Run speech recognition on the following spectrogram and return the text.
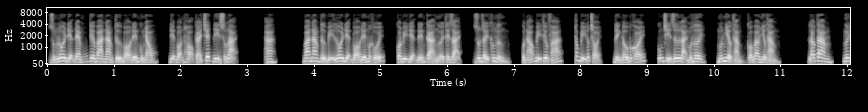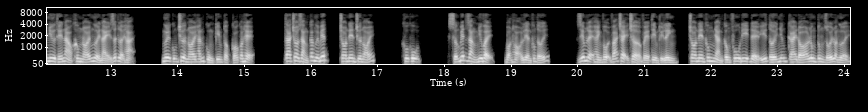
dùng lôi điện đem kia ba nam tử bó đến cùng nhau, điện bọn họ cái chết đi sống lại. A, ba nam tử bị lôi điện bó đến một khối, còn bị điện đến cả người tê dại, run rẩy không ngừng, quần áo bị tiêu phá, tóc bị đốt trọi, đỉnh đầu bốc khói, cũng chỉ dư lại một hơi, muốn nhiều thảm có bao nhiêu thảm. Lão Tam, ngươi như thế nào không nói người này rất lợi hại? Ngươi cũng chưa nói hắn cùng Kim tộc có quan hệ. Ta cho rằng các ngươi biết, cho nên chưa nói. Khu khu. Sớm biết rằng như vậy, bọn họ liền không tới. Diêm Lệ Hành vội vã chạy trở về tìm Thủy Linh, cho nên không nhàn công phu đi để ý tới những cái đó lung tung rối loạn người,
